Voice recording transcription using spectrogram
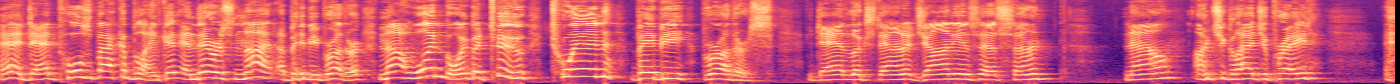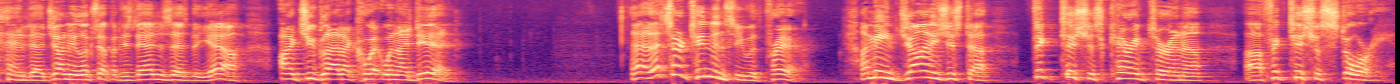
And dad pulls back a blanket, and there is not a baby brother, not one boy, but two twin baby brothers. Dad looks down at Johnny and says, Son, now, aren't you glad you prayed? And uh, Johnny looks up at his dad and says, But yeah, aren't you glad I quit when I did? That's our tendency with prayer. I mean, John is just a fictitious character in a, a fictitious story.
